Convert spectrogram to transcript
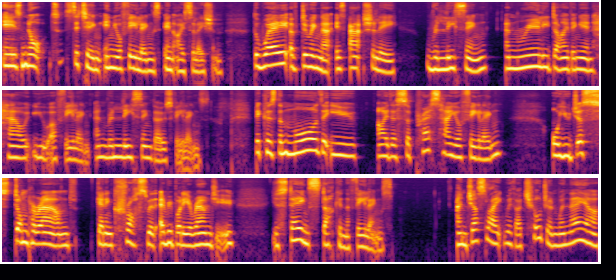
is not sitting in your feelings in isolation. The way of doing that is actually releasing and really diving in how you are feeling and releasing those feelings. Because the more that you either suppress how you're feeling or you just stomp around getting cross with everybody around you, you're staying stuck in the feelings. And just like with our children, when they are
